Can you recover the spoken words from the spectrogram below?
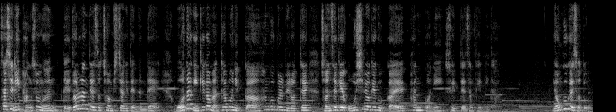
사실 이 방송은 네덜란드에서 처음 시작이 됐는데 워낙 인기가 많다 보니까 한국을 비롯해 전 세계 50여 개 국가에 판권이 수입된 상태입니다. 영국에서도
